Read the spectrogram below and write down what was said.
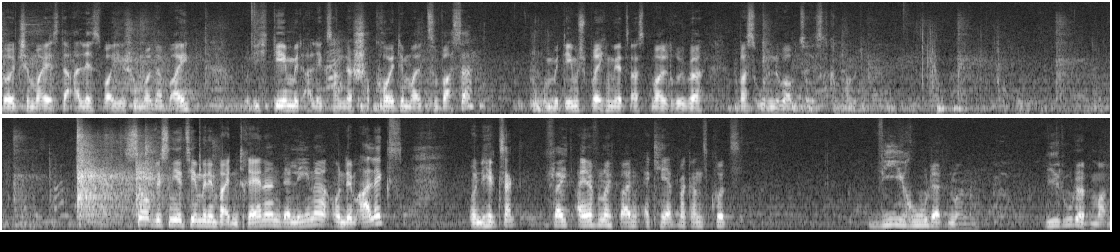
deutsche Meister, alles war hier schon mal dabei. Und ich gehe mit Alexander Schock heute mal zu Wasser. Und mit dem sprechen wir jetzt erstmal drüber, was Rudern überhaupt so ist. Kommt mal mit. So, wir sind jetzt hier mit den beiden Trainern, der Lena und dem Alex. Und ich hätte gesagt, vielleicht einer von euch beiden erklärt mal ganz kurz, wie rudert man? Wie rudert man?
